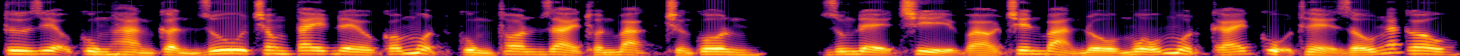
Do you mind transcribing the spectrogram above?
Từ Diệu cùng Hàn Cẩn Du trong tay đều có một cùng thon dài thuần bạc trường côn, dùng để chỉ vào trên bản đồ mỗ một cái cụ thể dấu ngắt câu.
